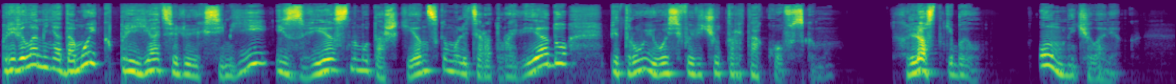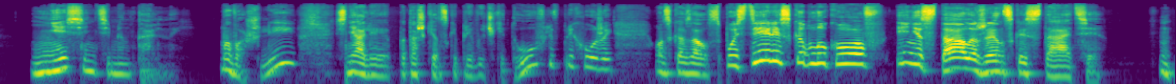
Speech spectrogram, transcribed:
привела меня домой к приятелю их семьи, известному ташкентскому литературоведу Петру Иосифовичу Тартаковскому. Хлесткий был, умный человек, не сентиментальный. Мы вошли, сняли по ташкентской привычке туфли в прихожей. Он сказал, спустились с каблуков, и не стало женской стати. Хм,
